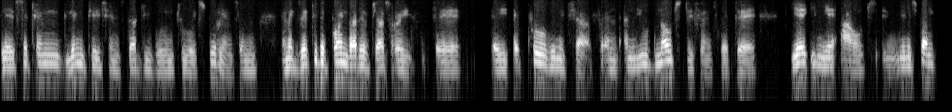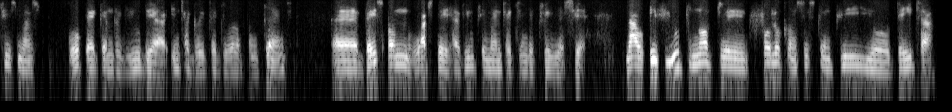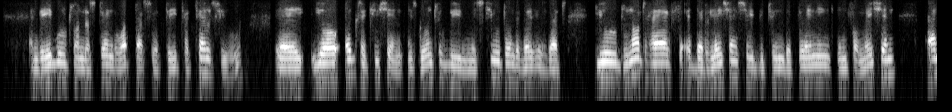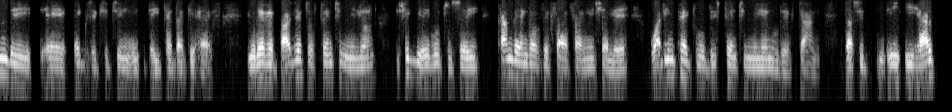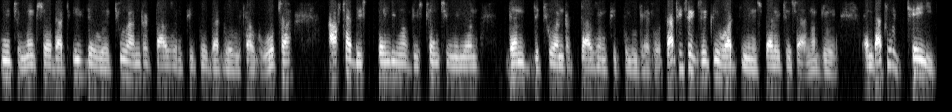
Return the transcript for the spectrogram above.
there are certain limitations that you're going to experience. And, and exactly the point that you've just raised, it's a, a, a proof in itself. And, and you would note difference that uh, year in, year out, municipalities must go back and review their integrated development plans uh, based on what they have implemented in the previous year. Now, if you do not uh, follow consistently your data and be able to understand what does your data tells you, uh, your execution is going to be miscued on the basis that you do not have the relationship between the planning information and the uh, executing data that you have. You have a budget of 20 million should be able to say, come the end of the financial year, what impact would this 20 million would have done? Does it, it, help me to make sure that if there were 200,000 people that were without water, after the spending of this 20 million, then the 200,000 people would have water. That is exactly what municipalities are not doing. And that will take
